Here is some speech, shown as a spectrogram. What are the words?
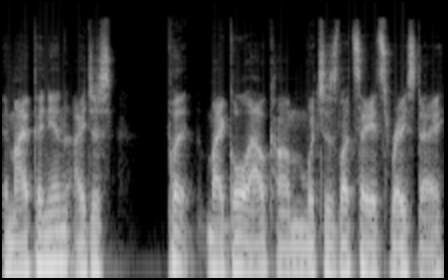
in my opinion i just put my goal outcome which is let's say it's race day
